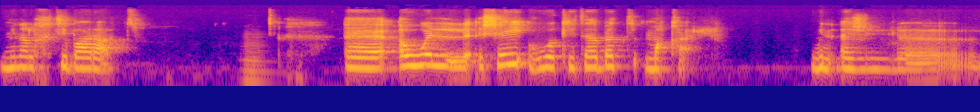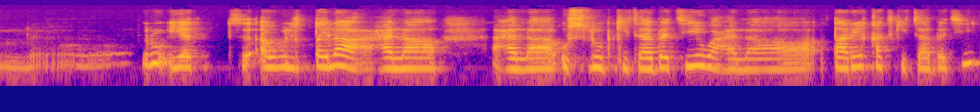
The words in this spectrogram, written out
من الاختبارات. أول شيء هو كتابة مقال. من أجل رؤية أو الاطلاع على على أسلوب كتابتي وعلى طريقة كتابتي.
